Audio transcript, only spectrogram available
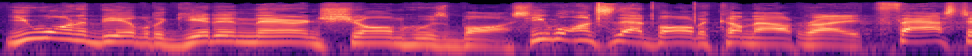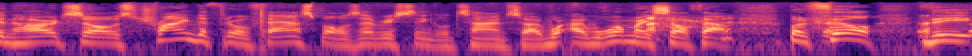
you want to be able to get in there and show him who's boss. He wants that ball to come out Right. fast and hard. So I was trying to throw fastballs every single time. So I, I wore myself out. But Phil, the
